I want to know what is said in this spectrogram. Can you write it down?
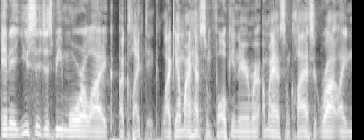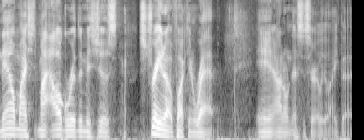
and it used to just be more like eclectic. Like I might have some folk in there. I might have some classic rock. Like now my my algorithm is just straight up fucking rap, and I don't necessarily like that.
